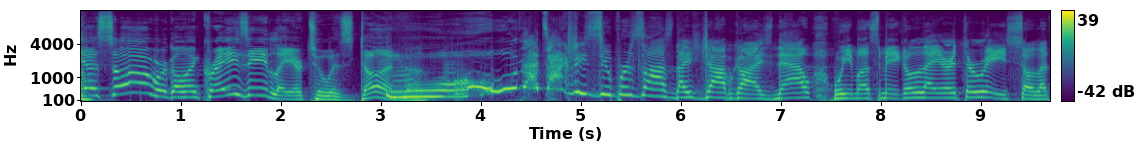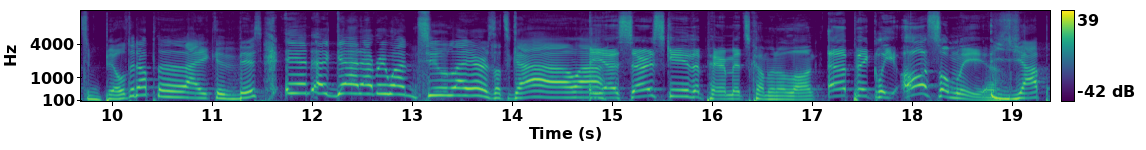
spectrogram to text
Yes, sir, we're going crazy. Layer two is done. Whoa, that's actually super sauce. Nice job, guys. Now we must make a layer three. So let's build it up like this. And again, everyone, two layers. Let's go. Yes, Sirski, the pyramid's coming along epically, awesomely. Yup,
